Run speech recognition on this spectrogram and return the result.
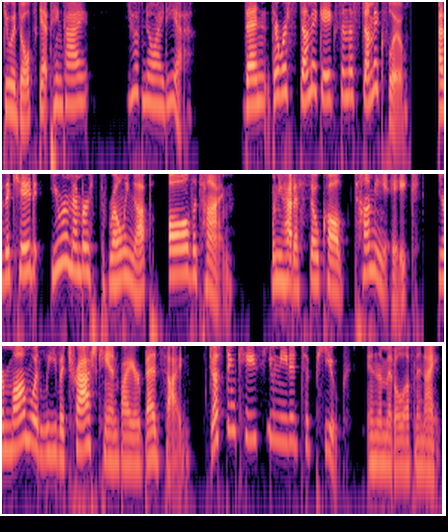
Do adults get pink eye? You have no idea. Then there were stomach aches and the stomach flu. As a kid, you remember throwing up all the time. When you had a so called tummy ache, your mom would leave a trash can by your bedside just in case you needed to puke in the middle of the night.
